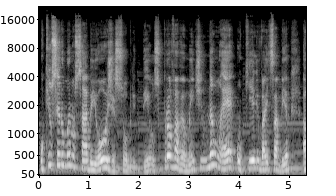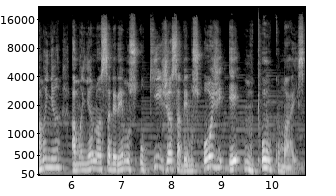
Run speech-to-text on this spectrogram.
o que o ser humano sabe hoje sobre Deus provavelmente não é o que ele vai saber amanhã. Amanhã nós saberemos o que já sabemos hoje e um pouco mais.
